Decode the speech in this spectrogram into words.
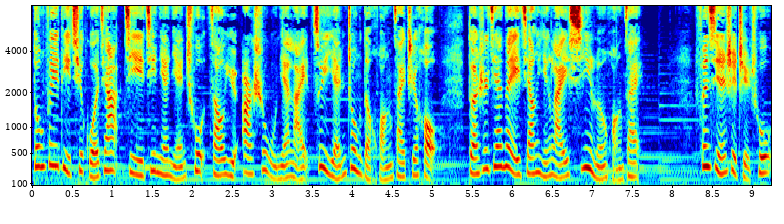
东非地区国家继今年年初遭遇二十五年来最严重的蝗灾之后，短时间内将迎来新一轮蝗灾。分析人士指出，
